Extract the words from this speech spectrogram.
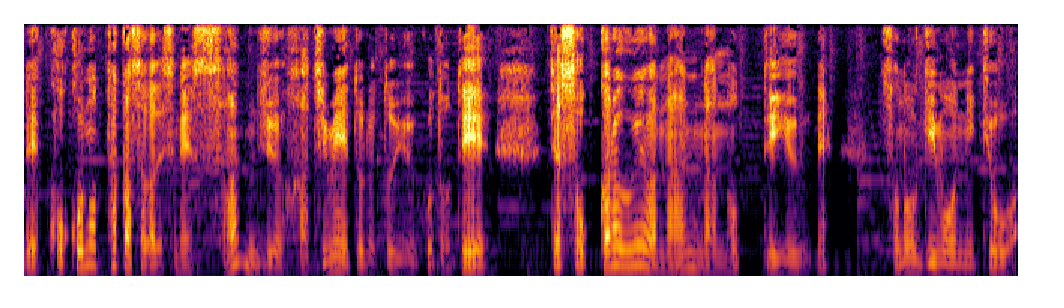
で、ここの高さがですね、38メートルということで、じゃあそっから上は何なのっていうね、その疑問に今日は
